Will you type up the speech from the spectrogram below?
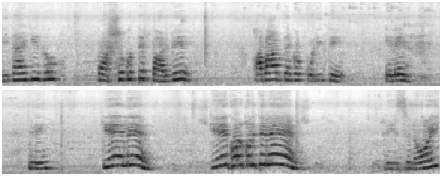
গীতায় কি কেউ স্পর্শ করতে পারবে? আবার দেখো কলিতে এলেন। তিনি, কে এলেন? কে ঘর করিতে এলেন? কৃষ্ণই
